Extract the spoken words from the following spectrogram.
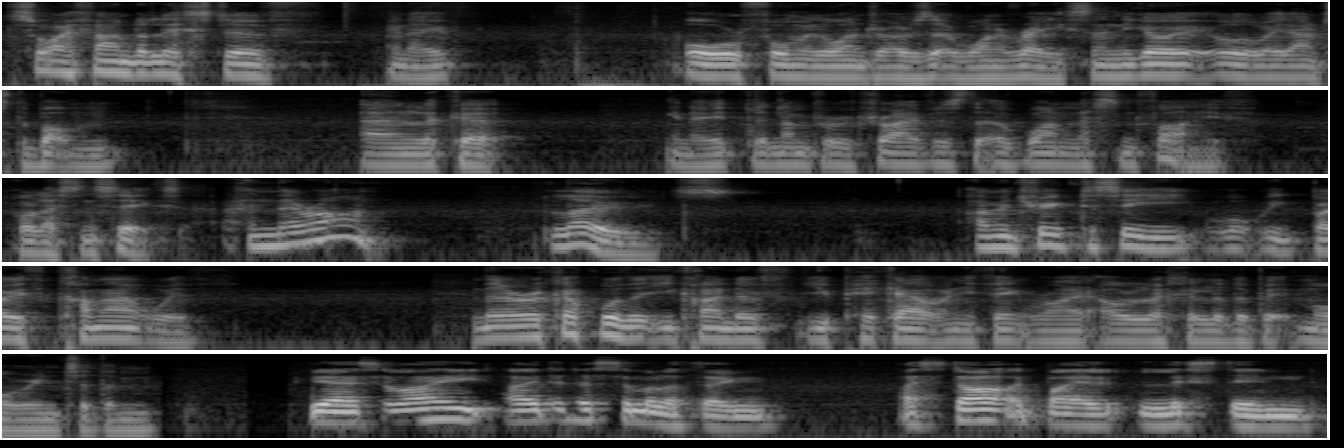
So I found a list of, you know, all Formula One drivers that have won a race, and you go all the way down to the bottom and look at, you know, the number of drivers that have won less than five or less than six, and there aren't loads. I'm intrigued to see what we both come out with. There are a couple that you kind of you pick out and you think, right, I'll look a little bit more into them. Yeah, so I, I did a similar thing. I started by listing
